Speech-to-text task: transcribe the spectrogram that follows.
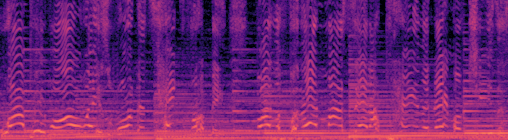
Why people always want to take from me. Father, for that mindset, I pray in the name of Jesus.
